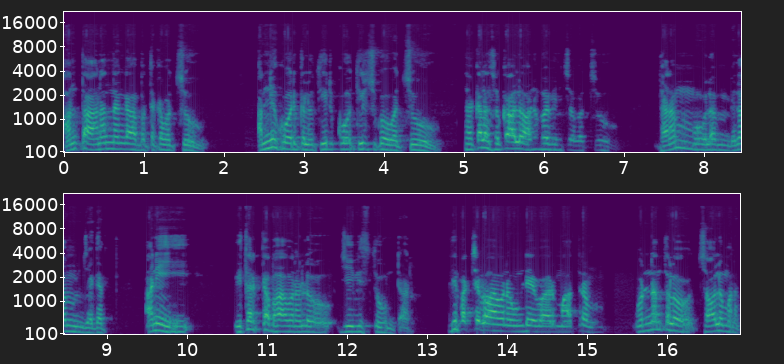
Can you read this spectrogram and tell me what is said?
అంత ఆనందంగా బతకవచ్చు. అన్ని కోరికలు తీర్కో తీర్చుకోవచ్చు. సకల సుఖాలు అనుభవించవచ్చు. ధనం మూలం విధం జగత్ అని వితర్క భావనలో జీవిస్తూ ఉంటారు. ప్రతిపక్ష భావన ఉండేవారు మాత్రం ఉన్నంతలో చాలు మనకు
